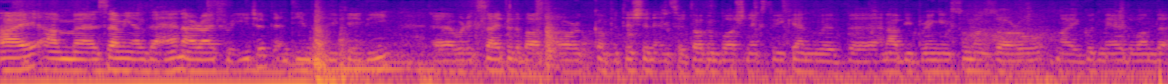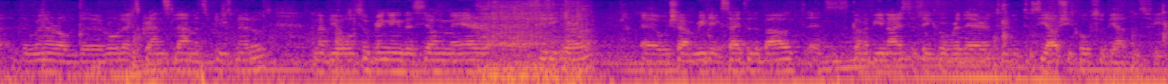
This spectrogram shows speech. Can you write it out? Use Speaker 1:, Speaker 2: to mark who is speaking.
Speaker 1: Hi, I'm uh, Sameh El Dahan. I ride for Egypt and Team WKD. Uh, we're excited about our competition in 's-Hertogenbosch next weekend with, uh, and I'll be bringing Suma's Zorro, my good mare, the one that the winner of the Rolex Grand Slam at Spruce Meadows, and I'll be also bringing this young mare, uh, City Girl, uh, which I'm really excited about. It's gonna be nice to take her over there to, to see how she copes with the atmosphere.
